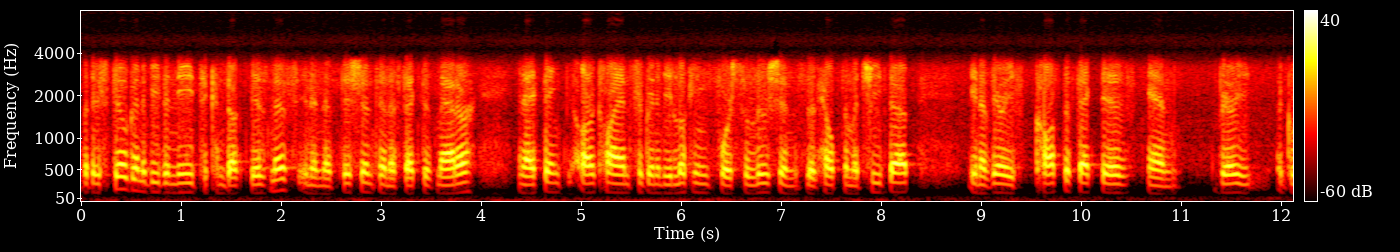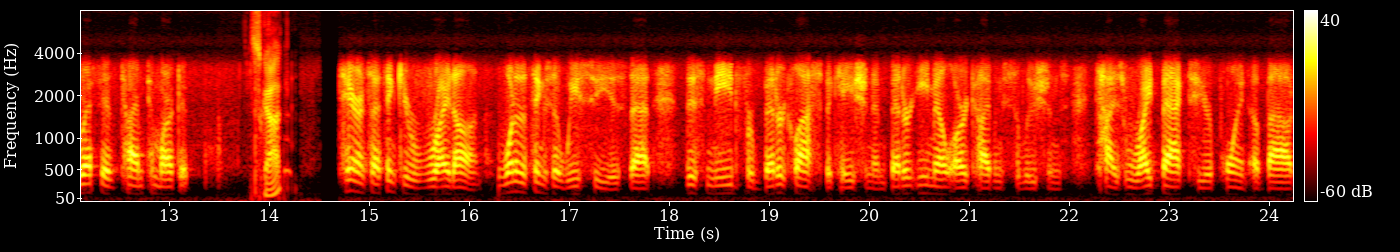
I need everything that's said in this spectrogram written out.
but there's still going to be the need to conduct business in an efficient and effective manner. And I think our clients are going to be looking for solutions that help them achieve that in a very cost effective and very aggressive time to market. Scott? Terence, I think you're right on. One of the things that we see is that this need for better classification and better email archiving solutions ties right back to your point about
